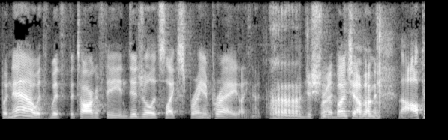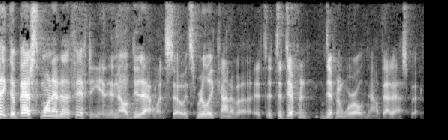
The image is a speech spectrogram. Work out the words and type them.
But now with, with photography and digital, it's like spray and pray. Like, you know, just shoot right. a bunch of them, and I'll pick the best one out of the 50, and, and I'll do that one. So it's really kind of a it's, it's a different different world now that aspect.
